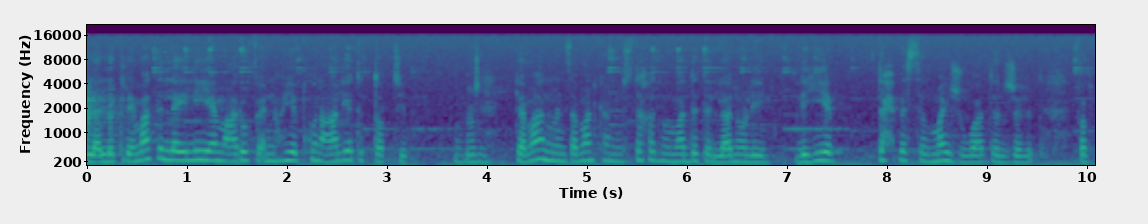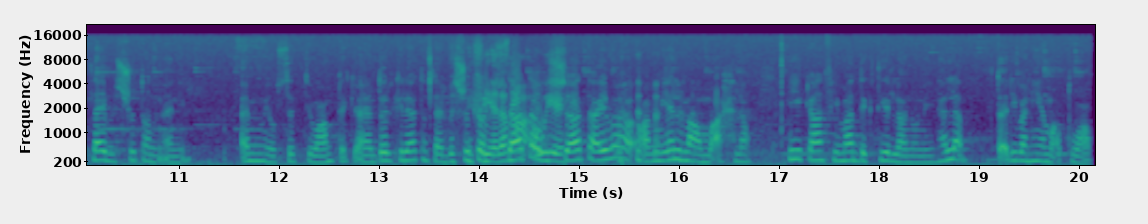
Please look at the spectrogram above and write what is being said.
هلا الكريمات الليلية معروفة إنه هي بتكون عالية الترطيب. كمان من زمان كانوا يستخدموا مادة اللانولين اللي هي بتحبس المي جوات الجلد. فبتلاقي بشرتهم يعني أمي وستي وعمتك يعني هدول كلياتهم تلاقي بشرتهم الساتا والشاتا أيوه عم يلمعوا ما أحلى. هي كان في مادة كثير لانولين. هلا تقريبا هي مقطوعة.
